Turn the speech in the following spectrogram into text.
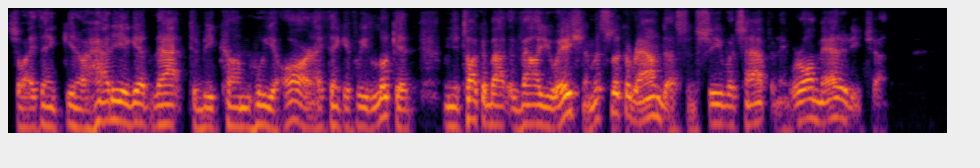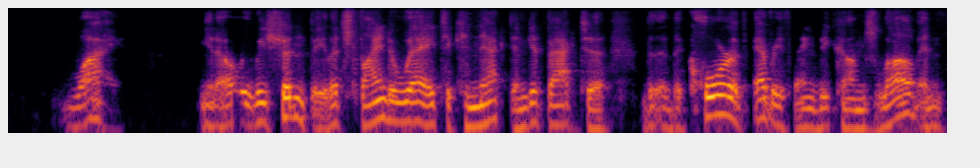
so I think, you know, how do you get that to become who you are? And I think if we look at, when you talk about evaluation, let's look around us and see what's happening. We're all mad at each other. Why? You know, we, we shouldn't be. Let's find a way to connect and get back to the, the core of everything becomes love. And,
